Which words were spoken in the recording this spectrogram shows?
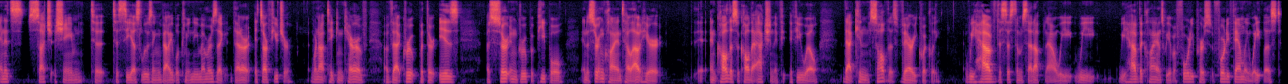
and it's such a shame to to see us losing valuable community members that that are it's our future. We're not taking care of of that group, but there is a certain group of people and a certain clientele out here, and call this a call to action, if if you will, that can solve this very quickly. We have the system set up now. We we we have the clients. We have a forty person, forty family wait list,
